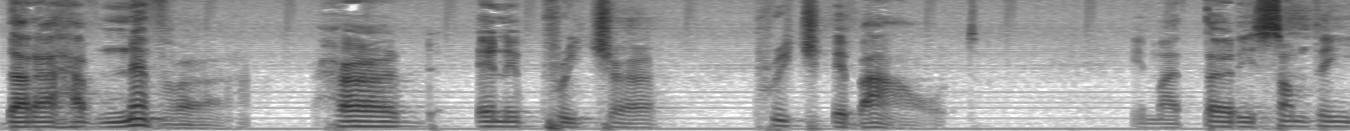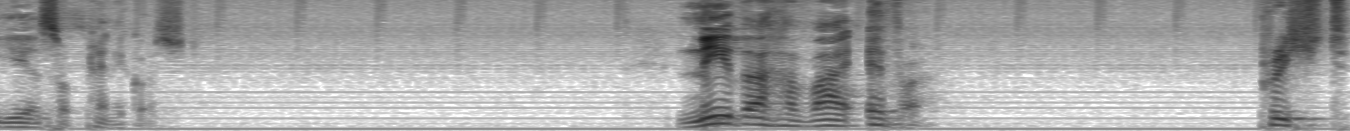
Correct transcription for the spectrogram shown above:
that I have never heard any preacher preach about in my 30 something years of Pentecost. Neither have I ever preached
